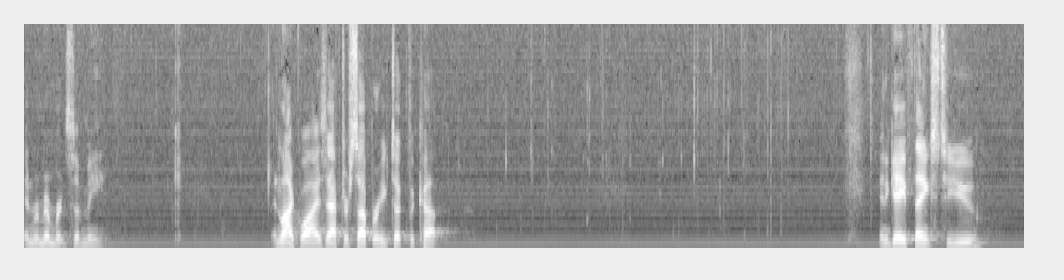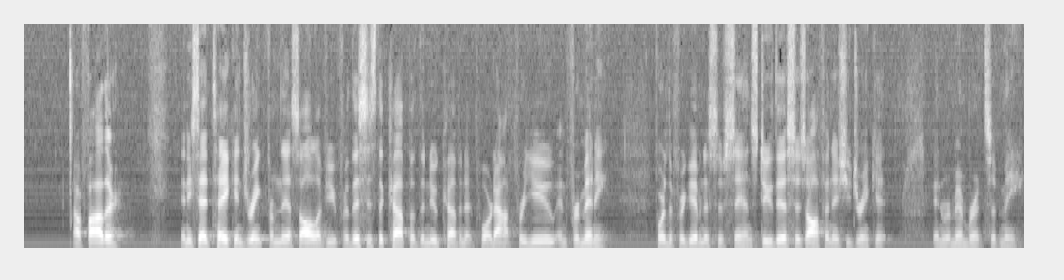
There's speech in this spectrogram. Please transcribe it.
in remembrance of me. And likewise, after supper, he took the cup. And he gave thanks to you, our Father and he said, Take and drink from this, all of you, for this is the cup of the new covenant poured out for you and for many for the forgiveness of sins. Do this as often as you drink it in remembrance of me.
